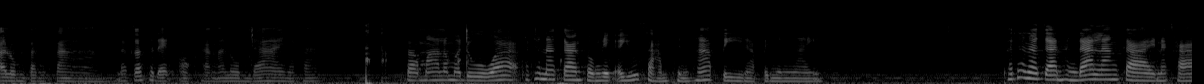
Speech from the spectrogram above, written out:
อารมณ์ต่างๆ แล้วก็แสดงออกทางอารมณ์ได้นะคะ ต่อมาเรามาดูว่าพัฒนาการของเด็กอายุ 3-5 ปีนะเป็นยังไง พัฒนาการทางด้านร่างกายนะคะ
